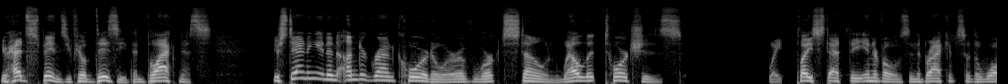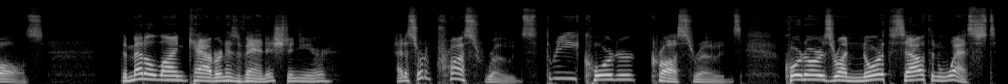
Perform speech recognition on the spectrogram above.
Your head spins. You feel dizzy, then blackness. You're standing in an underground corridor of worked stone, well lit torches, wait, placed at the intervals in the brackets of the walls. The metal lined cavern has vanished, and you're at a sort of crossroads, three quarter crossroads. Corridors run north, south, and west,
